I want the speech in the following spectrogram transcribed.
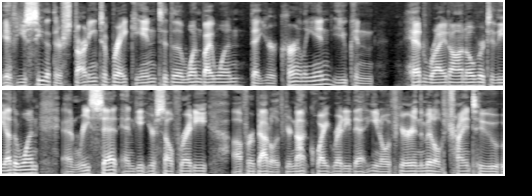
If you see that they're starting to break into the one by one that you're currently in, you can head right on over to the other one and reset and get yourself ready uh, for a battle. If you're not quite ready, that you know, if you're in the middle of trying to,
